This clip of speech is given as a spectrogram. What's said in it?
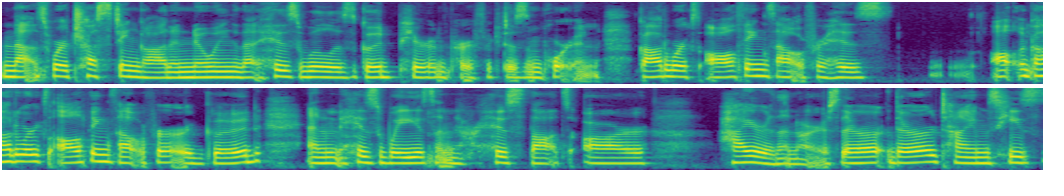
And that's where trusting God and knowing that His will is good, pure, and perfect is important. God works all things out for His all, God works all things out for our good, and His ways and His thoughts are higher than ours. There are there are times He's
